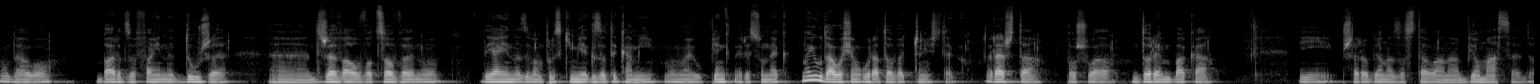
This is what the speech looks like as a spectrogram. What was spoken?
udało. Bardzo fajne, duże e, drzewa owocowe. No, ja je nazywam polskimi egzotykami, bo mają piękny rysunek. No i udało się uratować część tego. Reszta poszła do rębaka i przerobiona została na biomasę do,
